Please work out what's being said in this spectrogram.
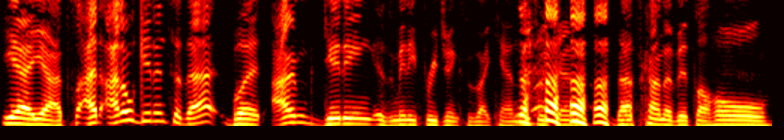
yeah, yeah. It's I, I don't get into that, but I'm getting as many free drinks as I can this weekend. That's kind of it's a whole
